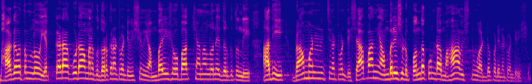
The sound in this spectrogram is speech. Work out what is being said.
భాగవతంలో ఎక్కడా కూడా మనకు దొరకనటువంటి విషయం ఈ అంబరీషోపాఖ్యానంలోనే దొరుకుతుంది. అది బ్రాహ్మణుని ఇచ్చినటువంటి శాపాన్ని అంబరీషుడు పొందకుండా మహావిష్ణువు అడ్డుపడినటువంటి విషయం.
